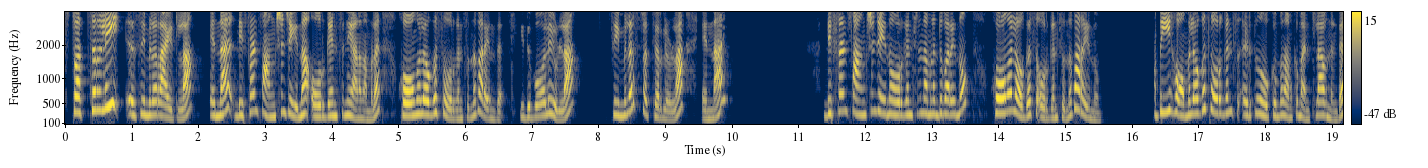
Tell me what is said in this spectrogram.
സ്ട്രക്ചറലി സിമിലർ ആയിട്ടുള്ള എന്നാൽ ഡിഫറെന്റ് ഫംഗ്ഷൻ ചെയ്യുന്ന ഓർഗൻസിനെയാണ് നമ്മൾ ഹോമലോഗസ് ഓർഗൻസ് എന്ന് പറയുന്നത്. ഇതുപോലെയുള്ള സിമിലർ സ്ട്രക്ചറിലുള്ള എന്നാൽ ഡിഫറെന്റ് ഫംഗ്ഷൻ ചെയ്യുന്ന ഓർഗൻസിന് നമ്മൾ എന്ത് പറയുന്നു? ഹോമലോഗസ് ഓർഗൻസ് എന്ന് പറയുന്നു. അപ്പൊ ഈ ഹോമലോഗസ് ഓർഗൻസ് എടുത്തു നോക്കുമ്പോൾ നമുക്ക് മനസ്സിലാവുന്നുണ്ട്.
